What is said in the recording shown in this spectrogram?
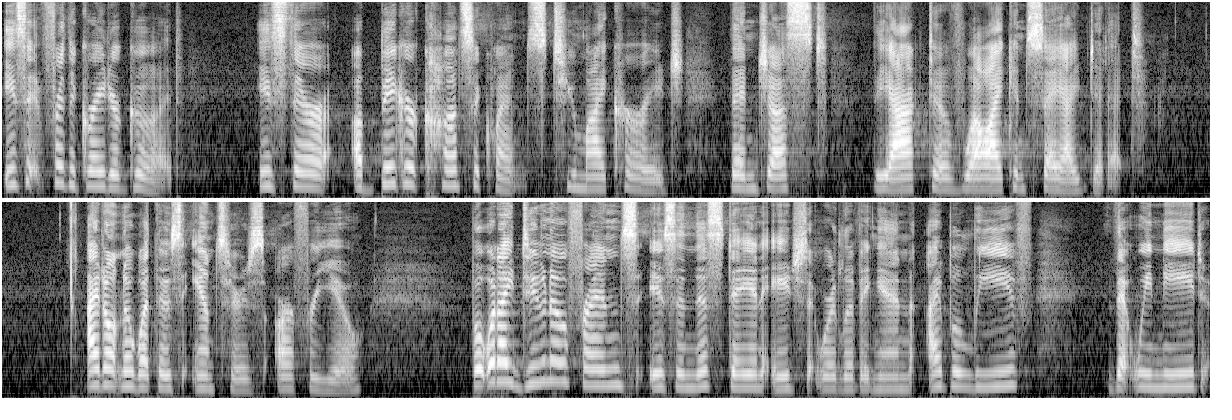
is it for the greater good? Is there a bigger consequence to my courage than just the act of, well, I can say I did it? I don't know what those answers are for you. But what I do know, friends, is in this day and age that we're living in, I believe that we need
